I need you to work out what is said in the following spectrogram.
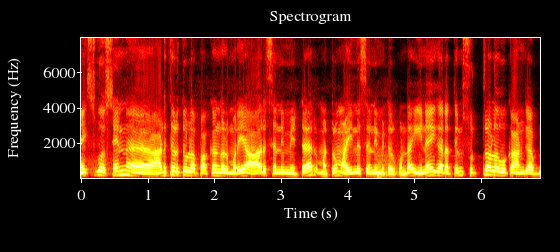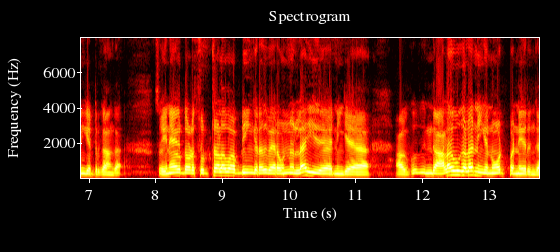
நெக்ஸ்ட் கொஸ்டின் அடுத்தடுத்துள்ள பக்கங்கள் முறையே ஆறு சென்டிமீட்டர் மற்றும் ஐந்து சென்டிமீட்டர் கொண்ட இணைகரத்தின் சுற்றளவு காண்க அப்படின்னு கேட்டிருக்காங்க. ஸோ இணையகரத்தோட சுற்றளவு அப்படிங்கிறது வேறு ஒன்றும் இல்லை. நீங்கள் இந்த அளவுகளை நீங்கள் நோட் பண்ணிடுங்க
